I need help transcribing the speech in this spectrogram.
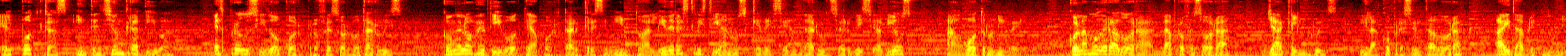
El podcast Intención Creativa es producido por Profesor J. Ruiz con el objetivo de aportar crecimiento a líderes cristianos que desean dar un servicio a Dios a otro nivel, con la moderadora, la profesora Jacqueline Ruiz y la copresentadora Aida Brignoni.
